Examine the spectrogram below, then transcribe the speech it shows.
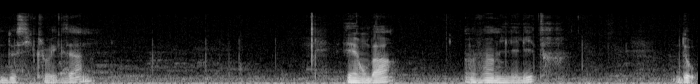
de cyclohexane, et en bas 20 ml d'eau.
